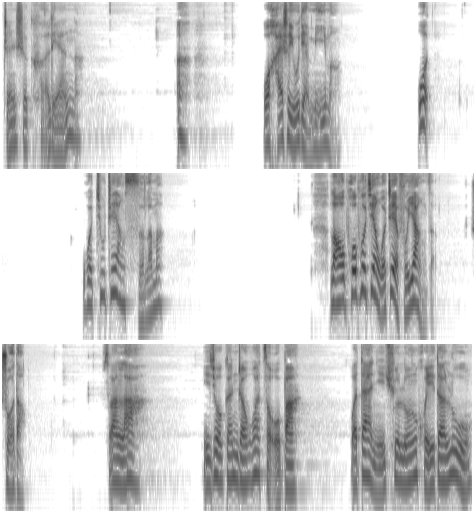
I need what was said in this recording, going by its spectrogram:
真是可怜呐！啊，我还是有点迷茫。我，我就这样死了吗？老婆婆见我这副样子，说道：“算了，你就跟着我走吧，我带你去轮回的路。”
